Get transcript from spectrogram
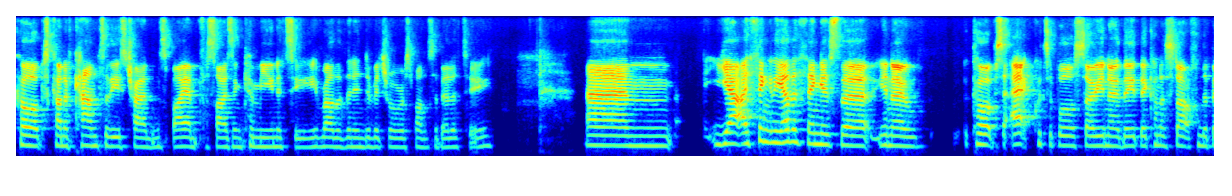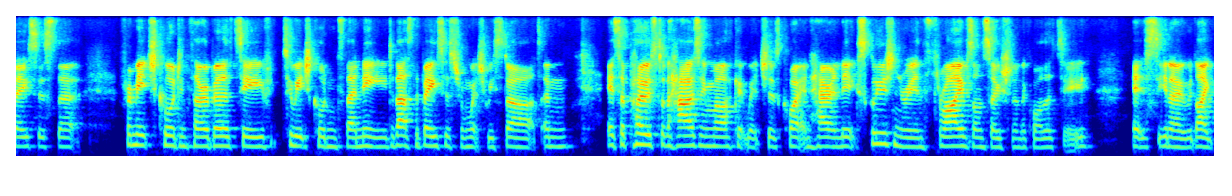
co-ops kind of counter these trends by emphasizing community rather than individual responsibility. Um, yeah, I think the other thing is that, you know, co-ops are equitable. So, you know, they, they kind of start from the basis that from each according to their ability to each according to their need. That's the basis from which we start. And it's opposed to the housing market, which is quite inherently exclusionary and thrives on social inequality. It's, you know, like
